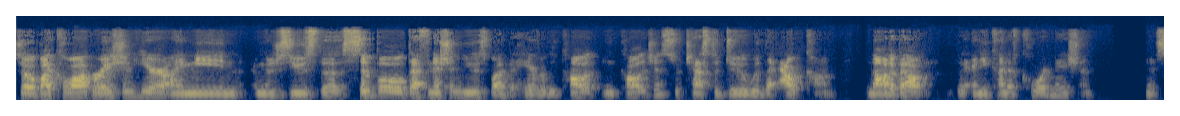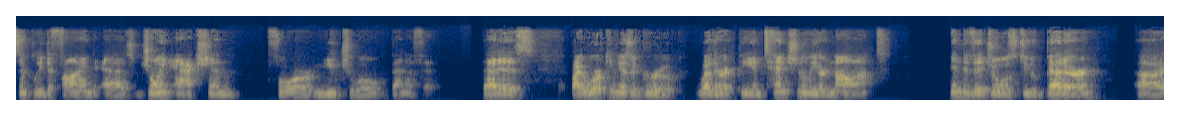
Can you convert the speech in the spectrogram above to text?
So by cooperation here, I mean, I'm going to just use the simple definition used by behavioral ecologists, which has to do with the outcome, not about any kind of coordination. And it's simply defined as joint action for mutual benefit. That is, by working as a group, whether it be intentionally or not, individuals do better uh,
